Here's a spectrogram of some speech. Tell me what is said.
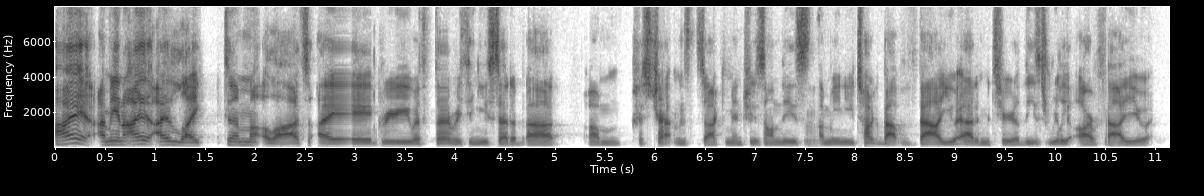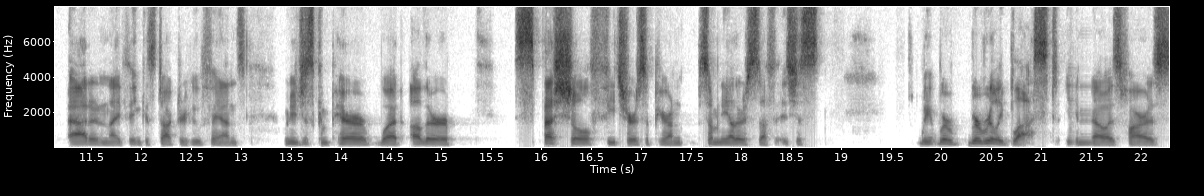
I I mean I I liked them a lot. I agree with everything you said about um, Chris Chapman's documentaries on these. Mm. I mean, you talk about value added material. These really are value added. and I think as Doctor Who fans, when you just compare what other special features appear on so many other stuff, it's just we, we're we're really blessed, you know, as far as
